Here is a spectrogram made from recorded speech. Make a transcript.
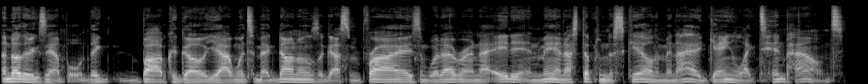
another example, they Bob could go, yeah, I went to McDonald's, I got some fries and whatever, and I ate it, and man, I stepped on the scale, and man, I had gained like 10 pounds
